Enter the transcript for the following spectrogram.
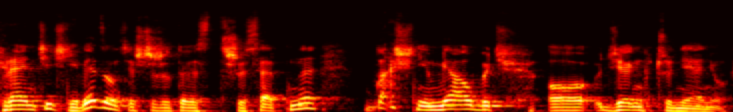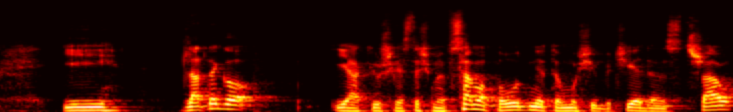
kręcić, nie wiedząc jeszcze, że to jest trzysetny, właśnie miał być o dziękczynieniu. I dlatego, jak już jesteśmy w samo południe, to musi być jeden strzał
